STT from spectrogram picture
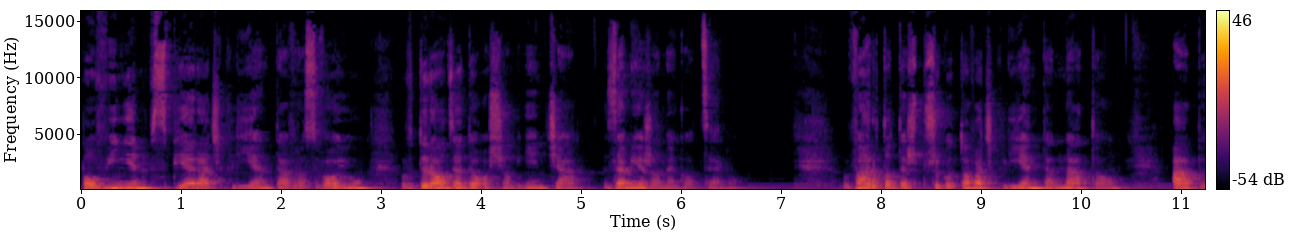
powinien wspierać klienta w rozwoju w drodze do osiągnięcia zamierzonego celu. Warto też przygotować klienta na to, aby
